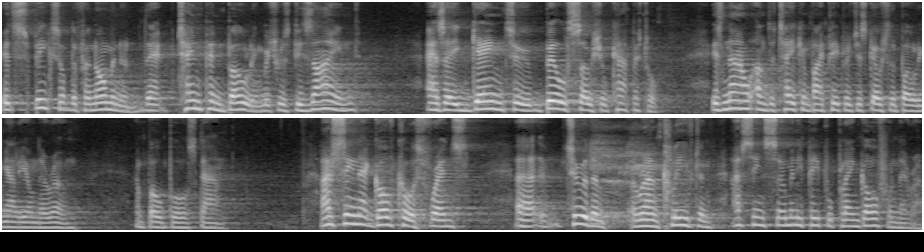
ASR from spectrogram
It speaks of the phenomenon that 10 pin bowling, which was designed as a game to build social capital is now undertaken by people who just go to the bowling alley on their own and bowl balls down. I've seen that golf course, friends, uh, two of them around Clevedon. I've seen so many people playing golf on their own.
